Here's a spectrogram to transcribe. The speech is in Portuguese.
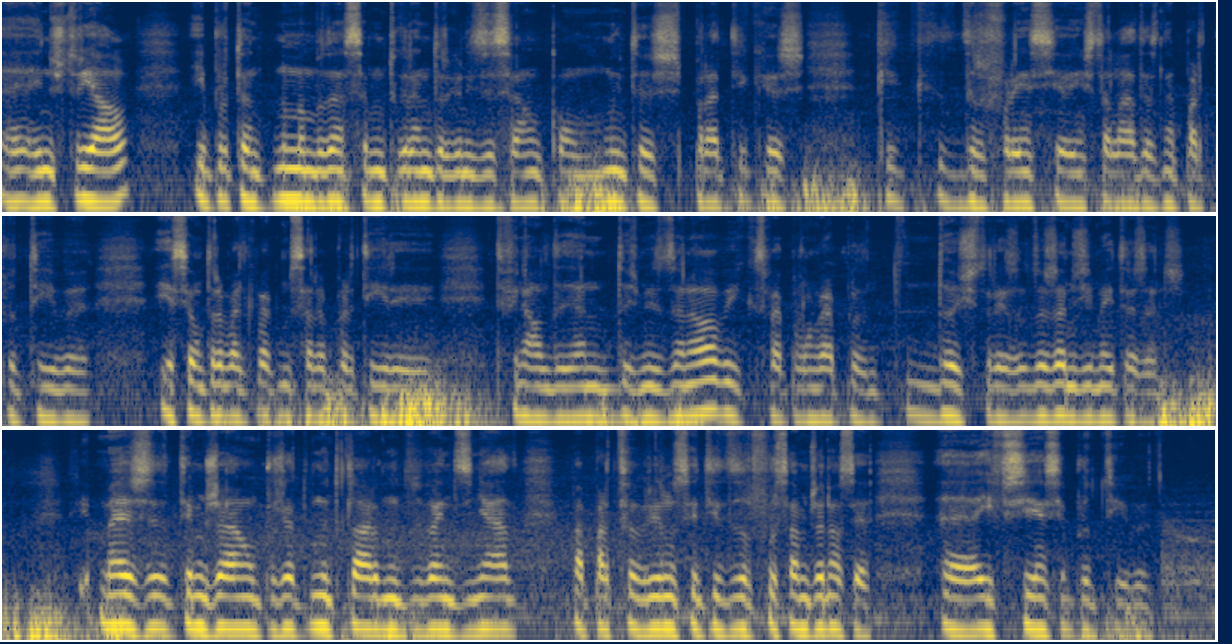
eh, industrial e, portanto, numa mudança muito grande de organização, com muitas práticas que, que de referência instaladas na parte produtiva. Esse é um trabalho que vai começar a partir eh, de final de ano de 2019 e que se vai prolongar por dois, três, dois anos e meio, três anos mas eh, temos já um projeto muito claro, muito bem desenhado para a parte de Fabril, no sentido de reforçarmos a nossa uh, eficiência produtiva.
